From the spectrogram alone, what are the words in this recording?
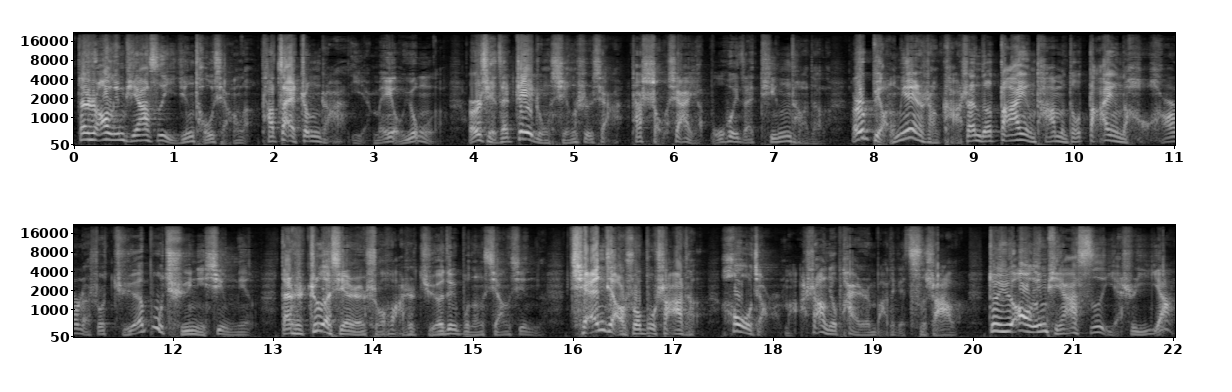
但是奥林匹亚斯已经投降了，他再挣扎也没有用了。而且在这种形势下，他手下也不会再听他的了。而表面上，卡山德答应他们都答应的好好的，说绝不取你性命。但是这些人说话是绝对不能相信的。前脚说不杀他，后脚马上就派人把他给刺杀了。对于奥林匹亚斯也是一样，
